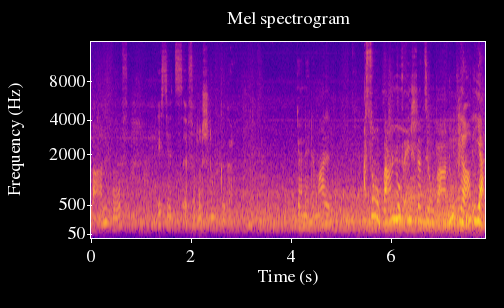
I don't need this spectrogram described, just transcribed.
Bahnhof ist jetzt eine Viertelstunde gegangen. Ja, nicht einmal. Ach so, Bahnhof, Endstation Bahnhof. Ja. Ja,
